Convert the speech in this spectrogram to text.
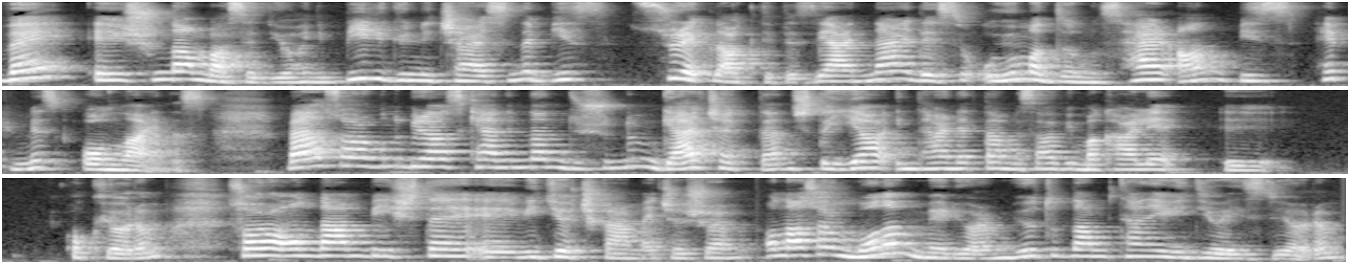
Ve e, şundan bahsediyor. Hani bir gün içerisinde biz sürekli aktifiz. Yani neredeyse uyumadığımız her an biz hepimiz online'ız. Ben sonra bunu biraz kendimden düşündüm. Gerçekten işte ya internetten mesela bir makale e, okuyorum. Sonra ondan bir işte e, video çıkarmaya çalışıyorum. Ondan sonra mola mı veriyorum? YouTube'dan bir tane video izliyorum.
